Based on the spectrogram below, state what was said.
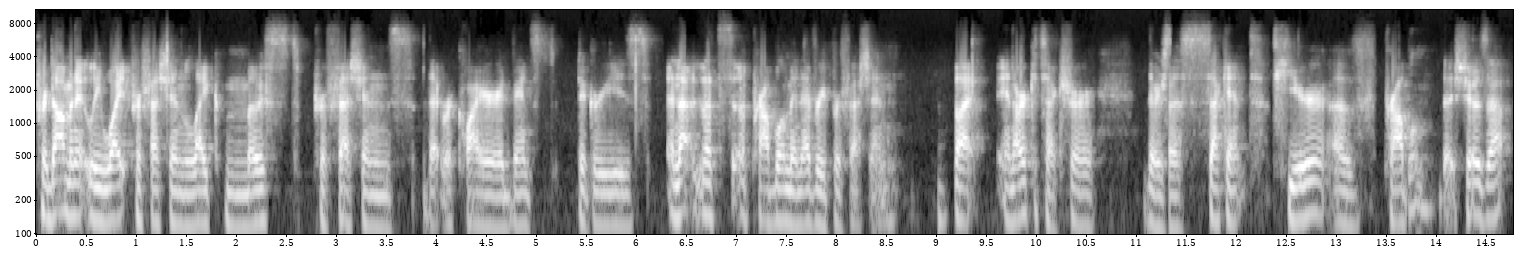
predominantly white profession, like most professions that require advanced degrees. And that, that's a problem in every profession. But in architecture, there's a second tier of problem that shows up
